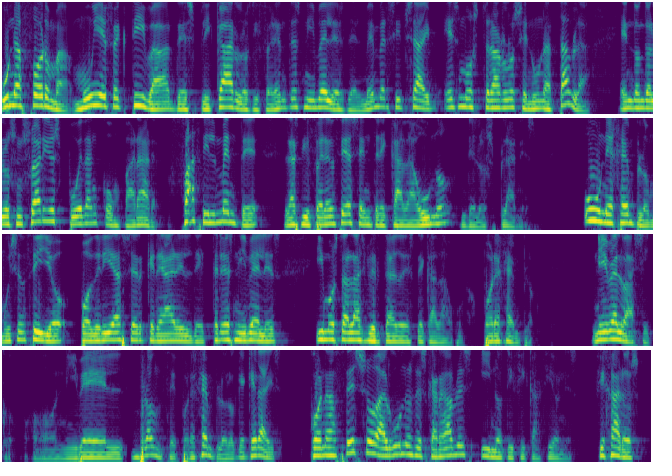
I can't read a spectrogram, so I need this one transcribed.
Una forma muy efectiva de explicar los diferentes niveles del membership site es mostrarlos en una tabla, en donde los usuarios puedan comparar fácilmente las diferencias entre cada uno de los planes. Un ejemplo muy sencillo podría ser crear el de tres niveles y mostrar las virtudes de cada uno. Por ejemplo, nivel básico o nivel bronce, por ejemplo, lo que queráis con acceso a algunos descargables y notificaciones. Fijaros,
